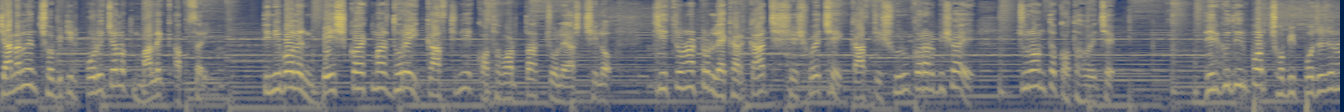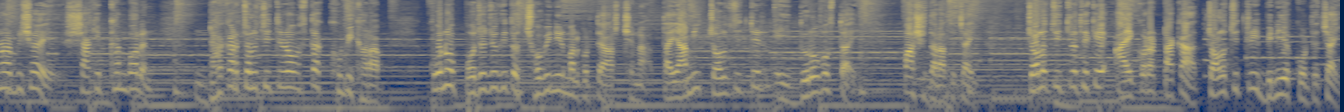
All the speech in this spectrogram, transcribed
জানালেন ছবিটির পরিচালক মালেক আফসারি। তিনি বলেন, বেশ কয়েক মাস ধরেই কাজটি নিয়ে কথাবার্তা চলে আসছিল। চিত্রনাট্য লেখার কাজ শেষ হয়েছে। কাজটি শুরু করার বিষয়ে চূড়ান্ত কথা হয়েছে। দীর্ঘদিন পর ছবি প্রযোজনার বিষয়ে শাকিব খান বলেন, ঢাকার চলচ্চিত্রের অবস্থা খুবই খারাপ। কোনো প্রযোজকিত ছবি নির্মাণ করতে আসছে না। তাই আমি চলচ্চিত্রের এই দুরবস্থায় পাশে দাঁড়াতে চাই। চলচ্চিত্র থেকে আয় করার টাকা চলচ্চিত্রেই বিনিয়োগ করতে চাই।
